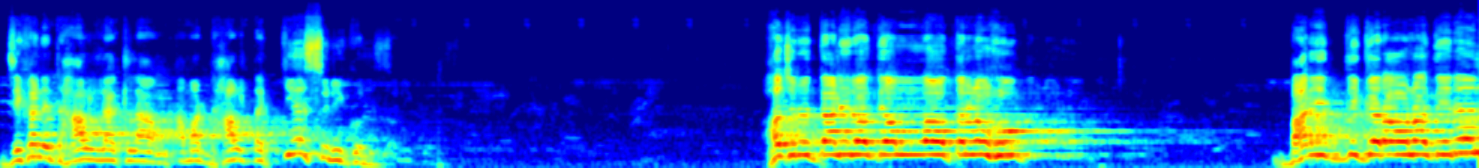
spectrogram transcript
যেখানে ঢাল রাখলাম, আমার ঢালটা কে চুরি করল? হজরত আলী রাতে আল্লাহ বাড়ির দিকে রওনা দিলেন।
